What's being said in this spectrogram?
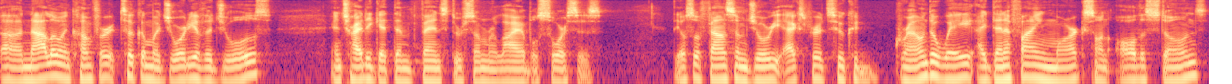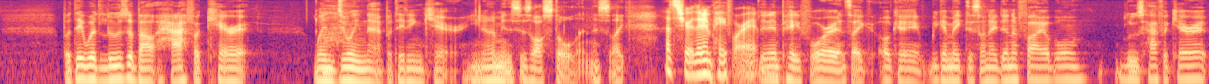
uh, Nalo and Comfort took a majority of the jewels and tried to get them fenced through some reliable sources. They also found some jewelry experts who could ground away identifying marks on all the stones, but they would lose about half a carat when doing that, but they didn't care. You know what I mean? This is all stolen. It's like That's true. They didn't pay for it. they didn't pay for it. It's like, okay, we can make this unidentifiable, lose half a carat.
